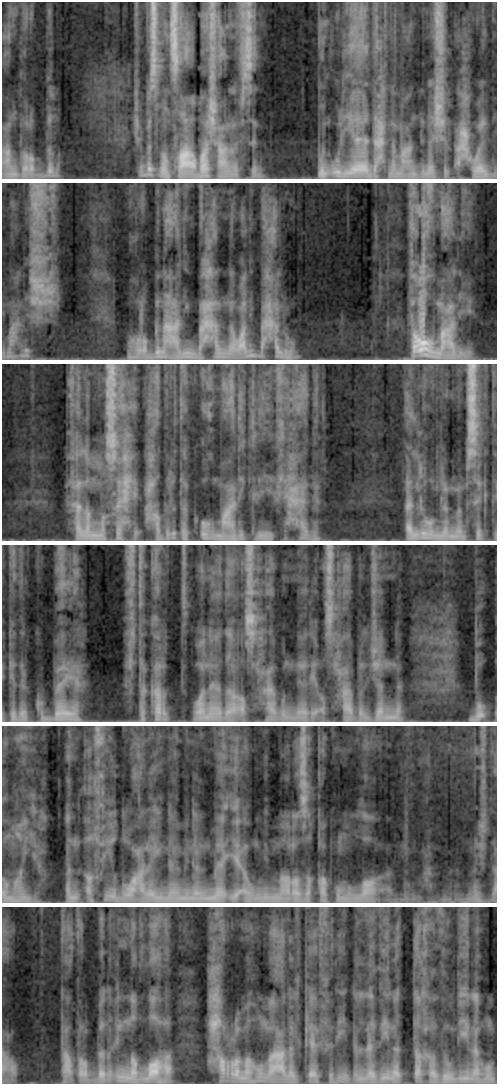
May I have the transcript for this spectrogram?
عند ربنا. عشان بس ما نصعبهاش على نفسنا. ونقول يا ده إحنا ما عندناش الأحوال دي. معلش. ما هو ربنا عليم بحالنا وعليم بحالهم. فأغمى عليه. فلما صحي حضرتك أغمى عليك ليه؟ في حاجة. قال لهم لما مسكت كده الكوباية افتكرت ونادى أصحاب النار أصحاب الجنة بق مية أن أفيضوا علينا من الماء أو مما رزقكم الله. قال لهم مالناش دعوة بتاعت ربنا. إن الله حرمهما على الكافرين الذين اتخذوا دينهم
